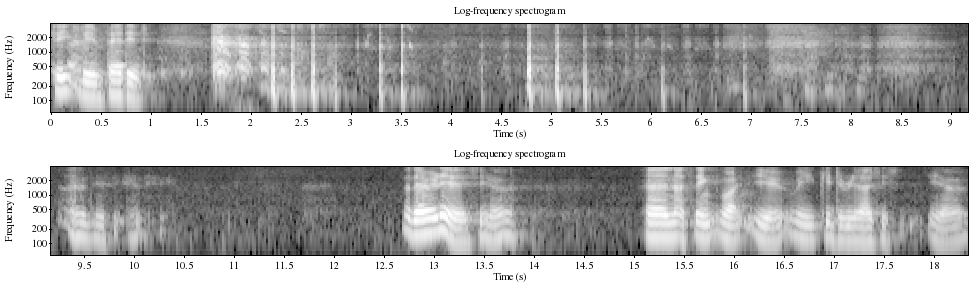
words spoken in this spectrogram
deeply embedded. but there it is, you know. And I think what you we get to realize is, you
